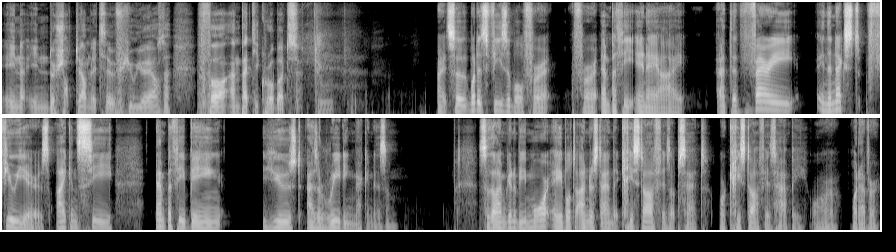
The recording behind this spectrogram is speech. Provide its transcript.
in in the short term, let's say a few years, for empathic robots to? All right. So, what is feasible for for empathy in AI? At the very in the next few years, I can see empathy being used as a reading mechanism, so that I'm going to be more able to understand that Christophe is upset or Christophe is happy or whatever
